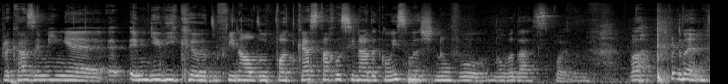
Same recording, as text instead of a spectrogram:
Por acaso a minha, a minha dica do final do podcast está relacionada com isso, mas não vou, não vou dar spoiler. Vá, Fernando.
